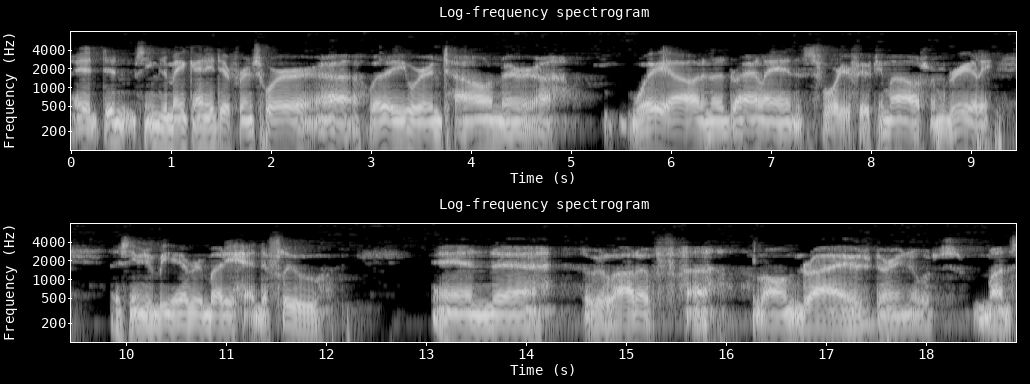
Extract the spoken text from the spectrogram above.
it didn't seem to make any difference where uh, whether you were in town or uh, way out in the dry lands, 40 or 50 miles from Greeley. There seemed to be everybody had the flu, and uh, there were a lot of uh, long drives during those months,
